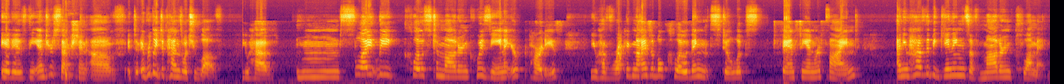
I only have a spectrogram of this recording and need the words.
it is the intersection of. It, it really depends what you love. You have mm, slightly close to modern cuisine at your parties. You have recognizable clothing that still looks fancy and refined, and you have the beginnings of modern plumbing.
